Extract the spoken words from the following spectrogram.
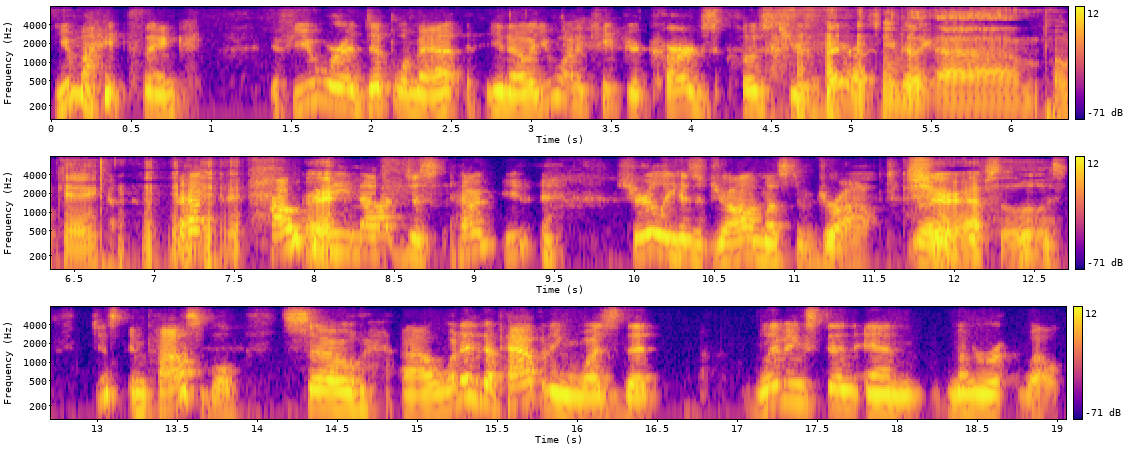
you might think if you were a diplomat, you know, you want to keep your cards close to your vest. You'd be like, um, okay. how, could Right. he not just how surely his jaw must have dropped right? Sure, absolutely. just impossible so uh, what ended up happening was that livingston and monroe well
